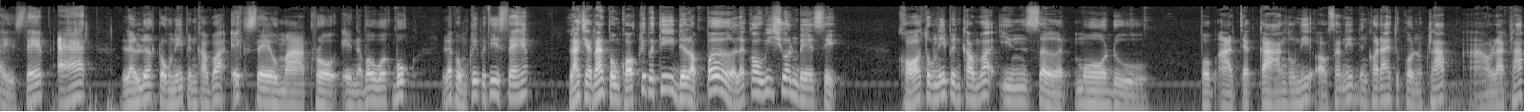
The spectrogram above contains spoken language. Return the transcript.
ล์ Save As แล้วเลือกตรงนี้เป็นคำว่า Excel Macro Enable Workbook แล้วผมคลิกไปที่ Save หลังจากนั้นผมขอคลิกไปที่ Developer แล้วก็ Visual Basic ขอตรงนี้เป็นคำว่า Insert Module ผมอาจจะกางตรงนี้ออกสักนิดนึงก็ได้ทุกคนครับ เอาละครับ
